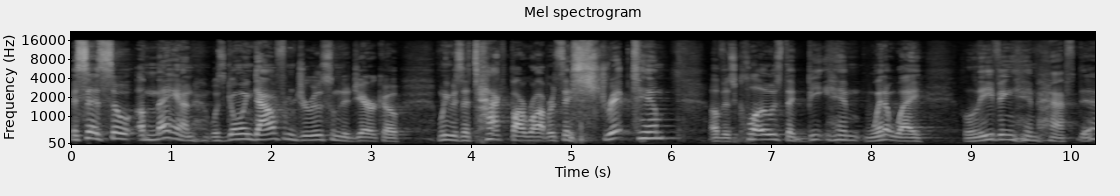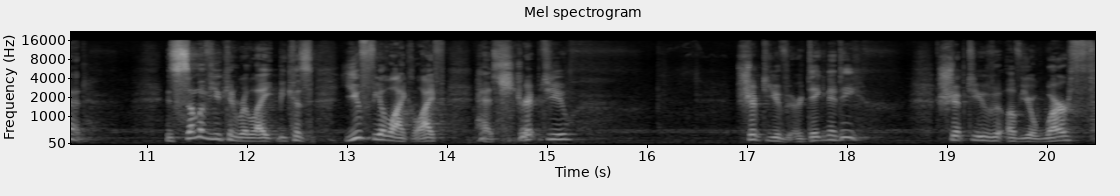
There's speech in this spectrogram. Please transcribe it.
It says, So a man was going down from Jerusalem to Jericho when he was attacked by robbers. They stripped him of his clothes, they beat him, went away, leaving him half dead. And some of you can relate because you feel like life has stripped you, stripped you of your dignity, stripped you of your worth,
